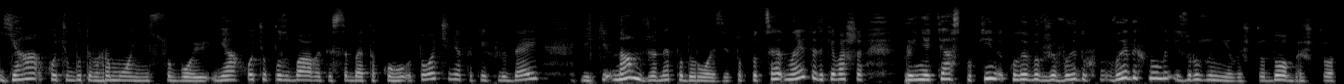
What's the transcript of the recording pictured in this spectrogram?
Я хочу бути в гармонії з собою. Я хочу позбавити себе такого оточення, таких людей, які нам вже не по дорозі. Тобто, це знаєте, таке ваше прийняття спокійне, коли ви вже видух, видихнули і зрозуміли, що добре, що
